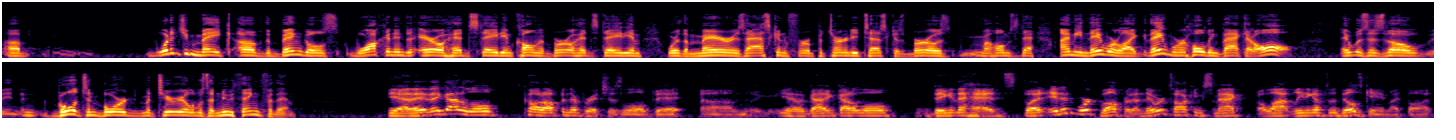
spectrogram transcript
Uh, what did you make of the Bengals walking into Arrowhead Stadium, calling it Burrowhead Stadium, where the mayor is asking for a paternity test because Burrow's Mahomes' dad? I mean, they were like they weren't holding back at all. It was as though bulletin board material was a new thing for them. Yeah, they, they got a little caught up in their britches a little bit. Um, you know, got got a little big in the heads, but it had worked well for them. They were talking smack a lot leading up to the Bills game, I thought,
